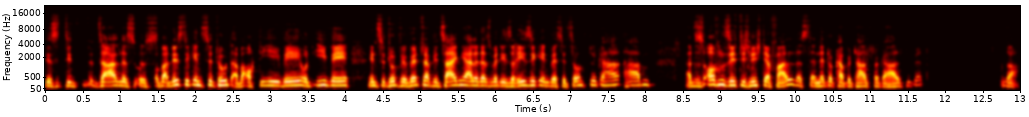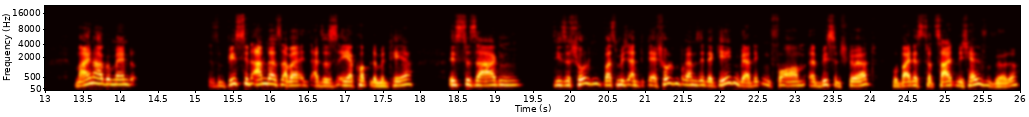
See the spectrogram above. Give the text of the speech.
Das, die Zahlen des, des Urbanistikinstituts, aber auch DIW und IW, Institut für Wirtschaft, die zeigen ja alle, dass wir diese riesige Investitionslücke ha haben. Also es ist offensichtlich nicht der Fall, dass der Nettokapitalstock erhalten wird. So, mein Argument ist ein bisschen anders, aber also es ist eher komplementär, ist zu sagen, diese Schulden, was mich an der Schuldenbremse in der gegenwärtigen Form ein bisschen stört, wobei das zurzeit nicht helfen würde,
